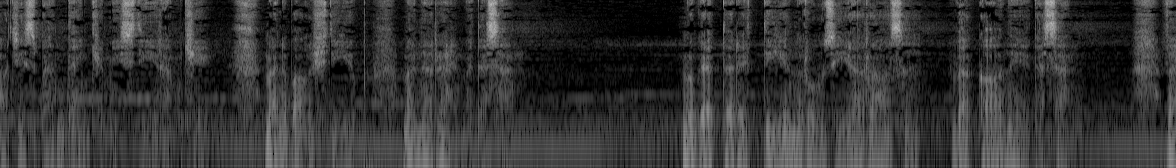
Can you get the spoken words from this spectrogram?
aciz bəndən kimi istəyirəm ki, məni bağışlayıb mənə rəhm edəsən. Müqəddər etdiyin ruziyə razı və qane edəsən və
